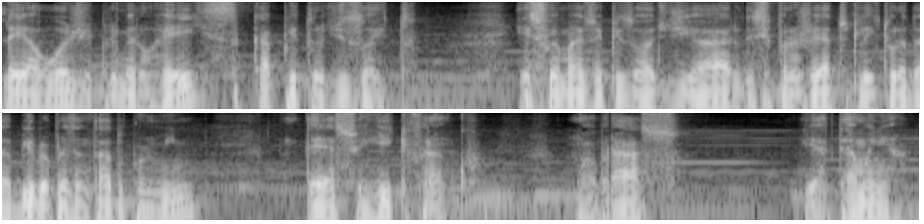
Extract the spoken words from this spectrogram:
Leia hoje 1 Reis, capítulo 18. Esse foi mais um episódio diário desse projeto de leitura da Bíblia apresentado por mim, Décio Henrique Franco. Um abraço e até amanhã.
